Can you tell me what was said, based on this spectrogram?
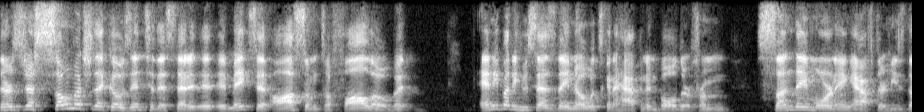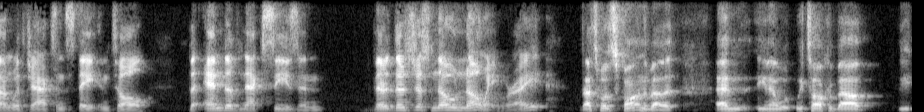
there's just so much that goes into this that it, it makes it awesome to follow. But anybody who says they know what's going to happen in Boulder from Sunday morning after he's done with Jackson State until the end of next season there, there's just no knowing, right? That's what's fun about it. And you know, we talk about you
